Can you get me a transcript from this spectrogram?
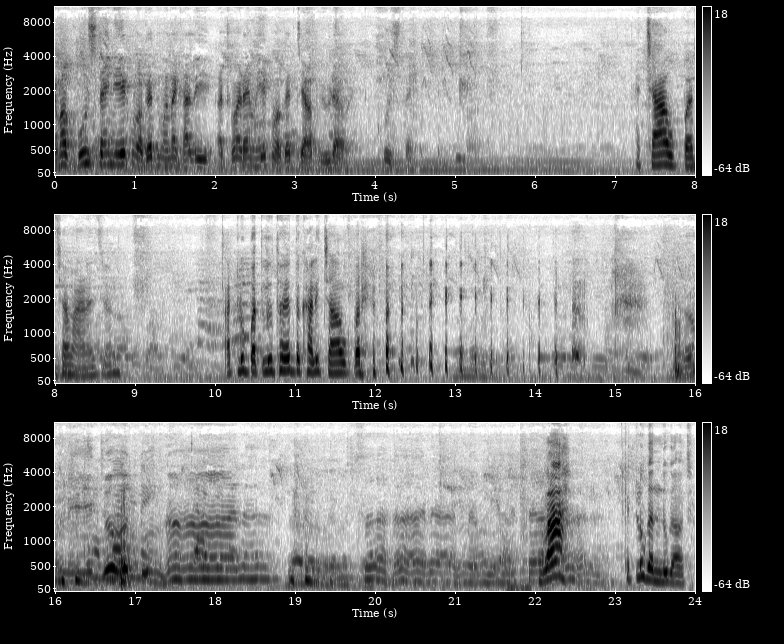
એમાં ખુશ થઈને એક વખત મને ખાલી અઠવાડિયામાં એક વખત ચા પીવડાવે. ખુશ થઈ ચા ઉપર છે માણસ જો. આટલું પતલું થયું તો ખાલી ચા ઉપર વાહ કેટલું ગંદુ ગાવ છો.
